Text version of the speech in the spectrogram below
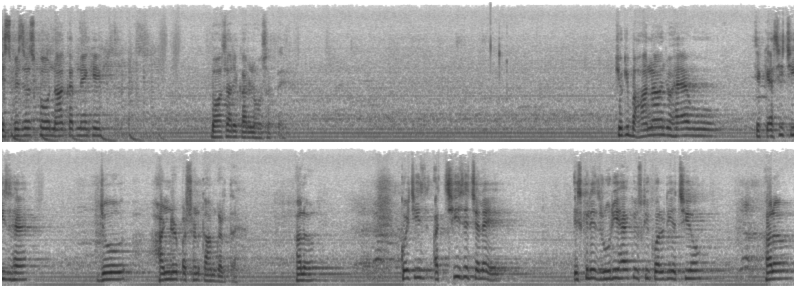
इस बिज़नेस को ना करने के बहुत सारे कारण हो सकते हैं। क्योंकि बहाना जो है वो एक ऐसी चीज़ है जो हंड्रेड परसेंट काम करता है। हेलो? कोई चीज़ अच्छी से चले, इसके लिए ज़रूरी है कि उसकी क्वालिटी अच्छी हो? हेलो?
